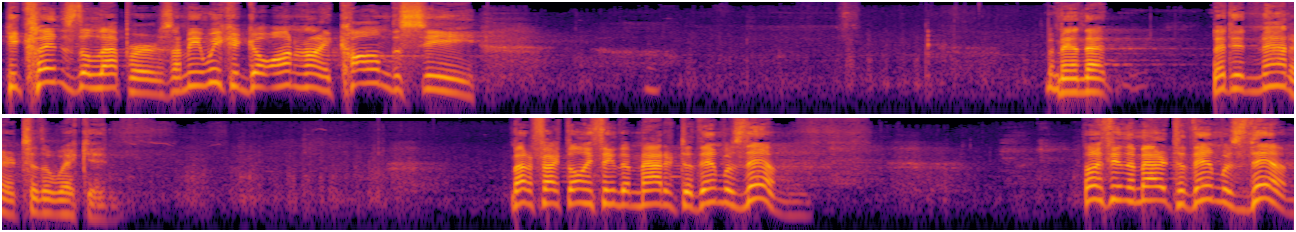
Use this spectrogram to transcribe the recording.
he cleansed the lepers. I mean, we could go on and on. He calmed the sea. But man, that, that didn't matter to the wicked. Matter of fact, the only thing that mattered to them was them. The only thing that mattered to them was them.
